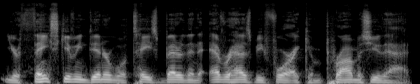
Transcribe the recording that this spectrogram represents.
Your Thanksgiving dinner will taste better than it ever has before, I can promise you that.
